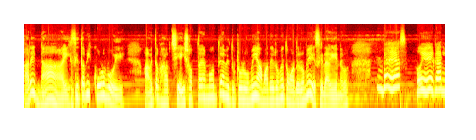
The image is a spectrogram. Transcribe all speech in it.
আরে না এসি তো আমি করবোই। আমি তো ভাবছি এই সপ্তাহের মধ্যে আমি দুটো রুমেই, আমাদের রুমে, তোমাদের রুমে এসি লাগিয়ে নেব। ব্যাস, হয়ে গেল।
